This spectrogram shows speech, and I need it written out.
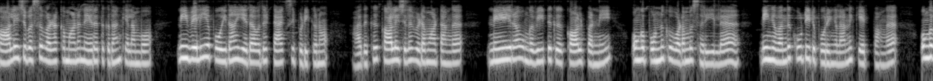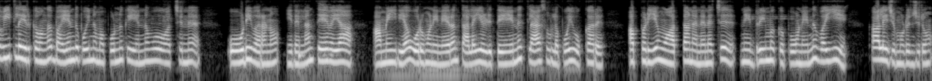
காலேஜ் பஸ் வழக்கமான நேரத்துக்கு தான் கிளம்போம். நீ வெளியே போய் தான் ஏதாவது டாக்ஸி பிடிக்கணும். அதுக்கு காலேஜில் விடமாட்டாங்க. நேராக உங்கள் வீட்டுக்கு கால் பண்ணி உங்கள் பொண்ணுக்கு உடம்பு சரியில்லை. நீங்கள் வந்து கூட்டிகிட்டு போறீங்களான்னு கேட்பாங்க. உங்கள் வீட்டில் இருக்கவங்க பயந்து போய் நம்ம பொண்ணுக்கு என்னவோ ஆச்சுன்னு ஓடி வரணும். இதெல்லாம் தேவையா? அமைதியாக ஒரு மணி நேரம் தலையெழுத்தேன்னு கிளாஸ் உள்ள போய் உட்காரு அப்படியே உன் அத்தானை நினச்சி நீ ட்ரீமுக்கு போனேன்னு வையே காலேஜ் முடிஞ்சிடும்.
